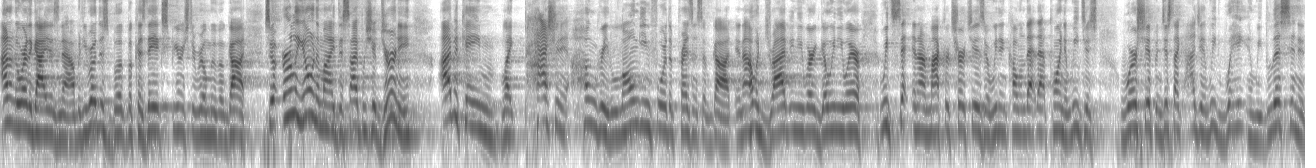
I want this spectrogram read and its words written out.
I don't know where the guy is now, but he wrote this book because they experienced a real move of God. So early on in my discipleship journey, I became like passionate, hungry, longing for the presence of God. And I would drive anywhere, go anywhere. We'd sit in our micro churches, or we didn't call them that at that point, and we just worship. And just like I did, we'd wait and we'd listen. And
